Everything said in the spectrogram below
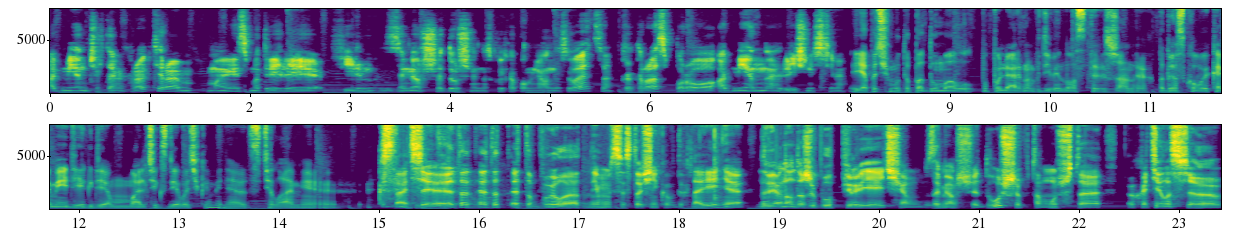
обмен чертами характера, мы смотрели фильм «Замерзшие души», насколько я помню, он называется, как раз про обмен личностями. Я почему-то подумал популярным в 90-х жанрах подростковой комедии, где мальчик с девочкой меняются телами. Кстати, это, это, это было одним из источников вдохновения. Наверное, он даже был первее, чем «Замерзшие души», потому что хотелось э,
